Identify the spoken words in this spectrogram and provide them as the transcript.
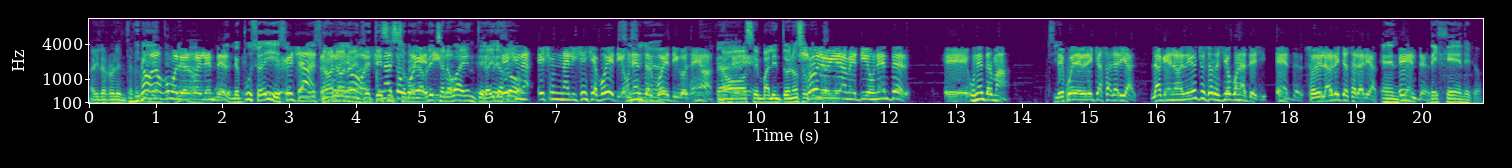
Ahí le erró el enter. No, no, ¿cómo le erró el enter? Eh, Le puso ahí. eso- Exacto. No, no, no, entre tesis sobre la brecha no va enter, ahí le una, es una licencia poética, Sí, un enter señor. poético, señor. No, Eh, se envalentonó sobre Yo le hubiera metido un enter, eh, un enter más. Sí. Después de brecha salarial. La que en el 98 se recibió con la tesis. Enter. Sobre la brecha salarial. Enter. De género.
